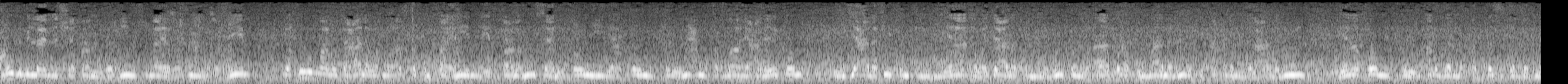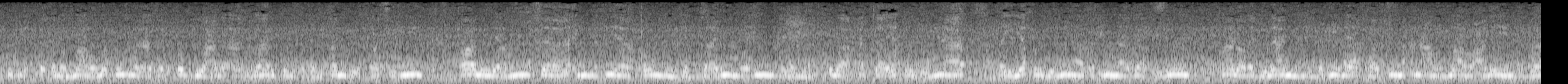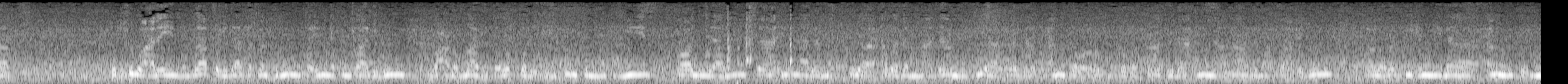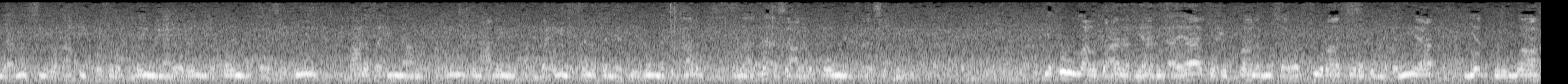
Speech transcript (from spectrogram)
أعوذ بالله من الشيطان الرجيم. بسم الله الرحمن الرحيم. يقول الله تعالى وهو أصدق القائلين وإذ قال موسى لقومه يا قوم اذكروا نعمة الله عليكم إذ جعل فيكم أنبياء وجعلكم ملوكا وآتاكم ما لم يؤت أحدا من العالمين. يا قوم ادخلوا الأرض المقدسة التي كتب الله لكم ولا ترتدوا على أدباركم فتنقلبوا خاسرين. قالوا يا موسى إن فيها قوم جبارين وإنا لن فإن يخرجوا منها فإنا داخلون. قال رجلان من الذين يخافون أنعم الله عليهم الباب ادخلوا عليهم الباب فاذا دخلتموه فإنكم غالبون. وعلى الله توكلوا إن كنتم مؤمنين. قالوا يا موسى إنا لن ندخلها أبدا ما داموا فيها فاذهب أنت وربك فقاتلا إنا هاهنا قاعدون. قال رب إني لا أملك إلا نفسي وأخي فافرق بيننا وبين القوم الفاسقين قال فإنا محرمة عليهم أربعين سنة يتيهون في الأرض. ولا تاس على القوم الفاسقين. يقول الله تعالى في هذه الآيات وإذ قال موسى والسورة سورة مدنيه يذكر الله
